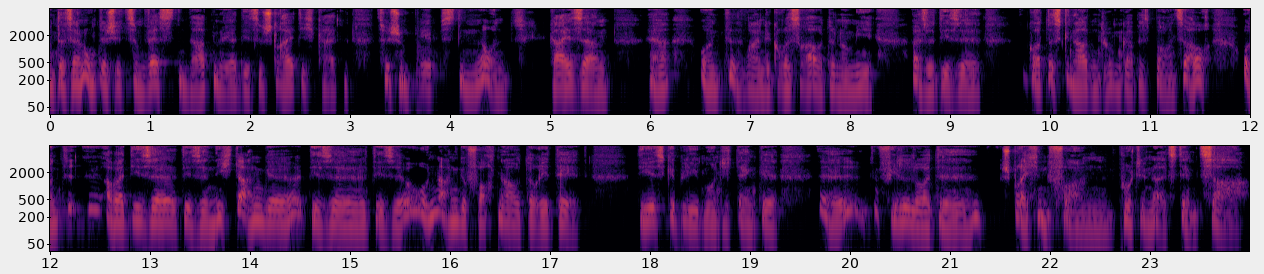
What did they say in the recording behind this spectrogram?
Und das ist ein Unterschied zum Westen. Da hatten wir ja diese Streitigkeiten zwischen Päpsten und Kaisern, ja, und es war eine größere Autonomie. Also diese Gottesgnadentum gab es bei uns auch. Und, aber diese, diese nicht ange, diese, diese unangefochtene Autorität, die ist geblieben. Und ich denke, äh, viele Leute sprechen von Putin als dem Zar.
